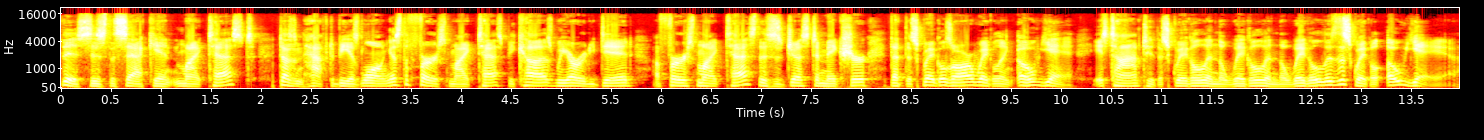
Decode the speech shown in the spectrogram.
This is the second mic test. Doesn't have to be as long as the first mic test because we already did a first mic test. This is just to make sure that the squiggles are wiggling. Oh yeah, it's time to the squiggle and the wiggle and the wiggle is the squiggle. Oh yeah.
